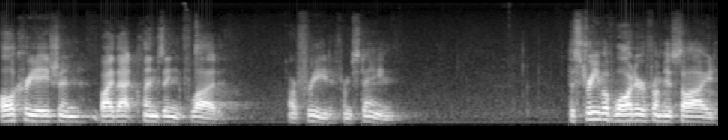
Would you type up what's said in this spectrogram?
All creation, by that cleansing flood, are freed from stain. The stream of water from his side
